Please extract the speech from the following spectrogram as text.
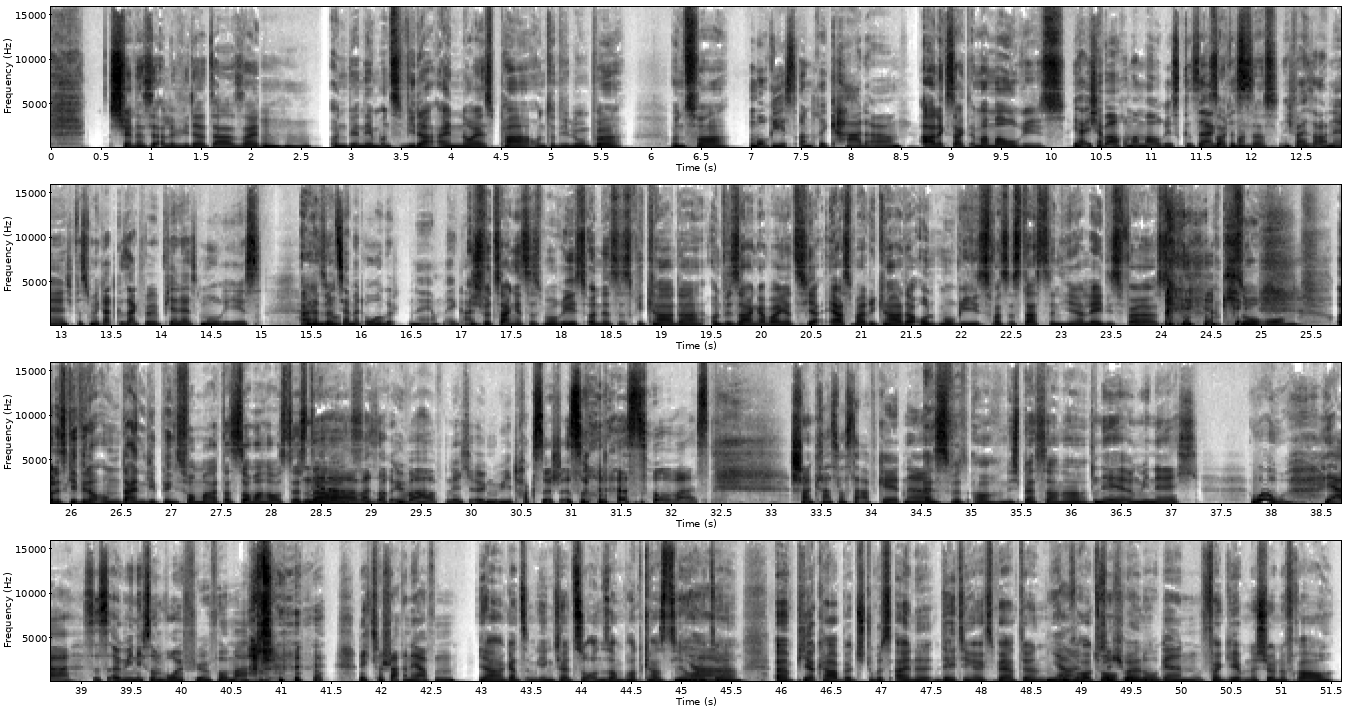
Schön, dass ihr alle wieder da seid. Mhm. Und wir nehmen uns wieder ein neues Paar unter die Lupe. Und zwar, Maurice und Ricarda. Alex sagt immer Maurice. Ja, ich habe auch immer Maurice gesagt. Sagt bis, man das? Ich weiß auch nicht, bis mir gerade gesagt wurde, Pierre, der ist Maurice. Aber dann Also. wird es ja mit O. Naja, egal. Ich würde sagen, jetzt ist Maurice und es ist Ricarda. Und wir sagen aber jetzt hier erstmal Ricarda und Maurice. Was ist das denn hier? Ladies first. okay. So rum. Und es geht wieder um dein Lieblingsformat, das Sommerhaus der Ja, Stars. was auch überhaupt nicht irgendwie toxisch ist oder sowas. Schon krass, was da abgeht, ne? es wird auch nicht besser, ne? Nee, irgendwie nicht. Uh, ja, es ist irgendwie nicht so ein Wohlfühlformat. nicht für schwache Nerven. Ja, ganz im Gegenteil zu unserem Podcast hier Ja. heute. Ähm, Pia Karbic, du bist eine Dating-Expertin, Ja, Buchautorin, Psychologin. vergebene schöne Frau.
